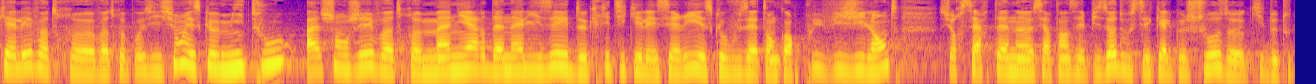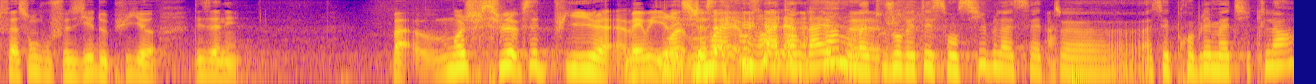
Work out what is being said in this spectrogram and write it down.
quelle est votre, votre position? Est-ce que MeToo a changé votre manière d'analyser et de critiquer les séries? Est-ce que vous êtes encore plus vigilante sur certaines, certains épisodes ou c'est quelque chose qui, de toute façon, vous faisiez depuis euh, des années? Bah, moi, je le faisais depuis. euh, Mais oui, moi, je moi- moi, à la base, femme, on a euh, toujours été sensible à cette, euh, à cette problématique-là.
